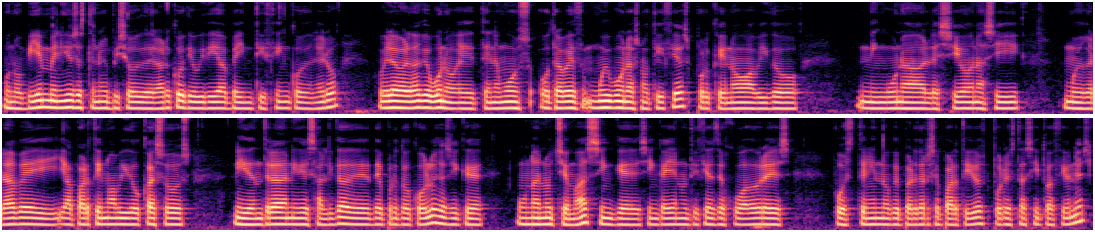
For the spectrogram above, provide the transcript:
Bueno, bienvenidos a este nuevo episodio del arco de hoy día 25 de enero. Hoy la verdad que bueno, eh, tenemos otra vez muy buenas noticias porque no ha habido ninguna lesión así muy grave y, aparte no ha habido casos ni de entrada ni de salida de, protocolos, así que una noche más sin que, sin que haya noticias de jugadores pues teniendo que perderse partidos por estas situaciones.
